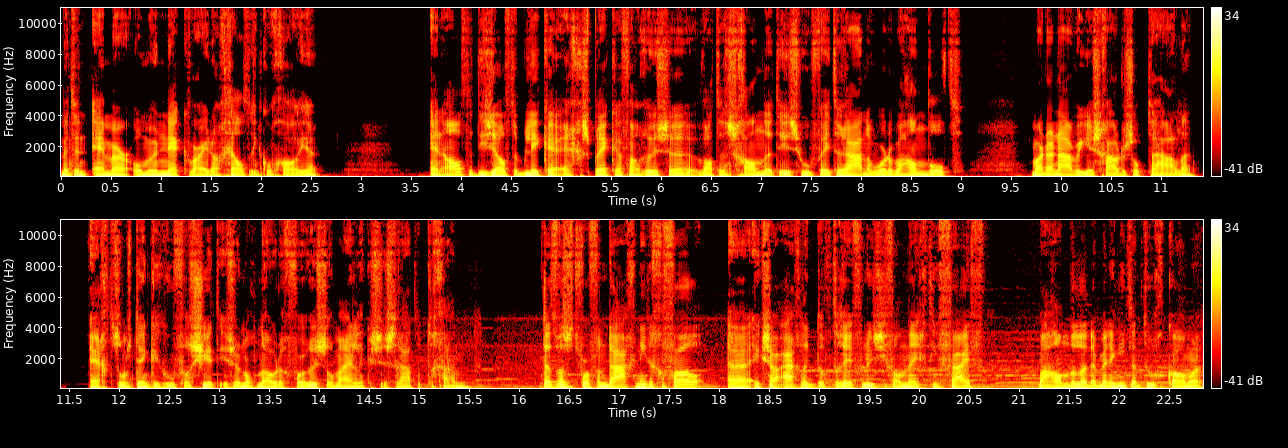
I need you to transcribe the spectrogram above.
met een emmer om hun nek waar je dan geld in kon gooien. En altijd diezelfde blikken en gesprekken van Russen, wat een schande het is hoe veteranen worden behandeld. Maar daarna weer je schouders op te halen. Echt, soms denk ik hoeveel shit is er nog nodig voor Russen om eindelijk eens de straat op te gaan. Dat was het voor vandaag in ieder geval. Uh, ik zou eigenlijk nog de revolutie van 1905 behandelen. Daar ben ik niet aan toegekomen.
